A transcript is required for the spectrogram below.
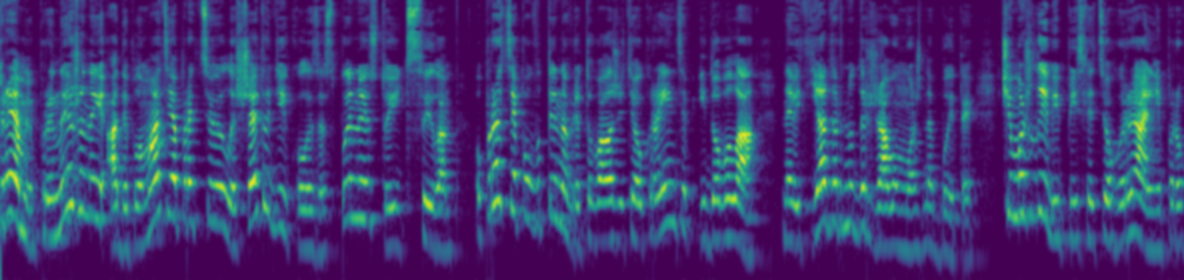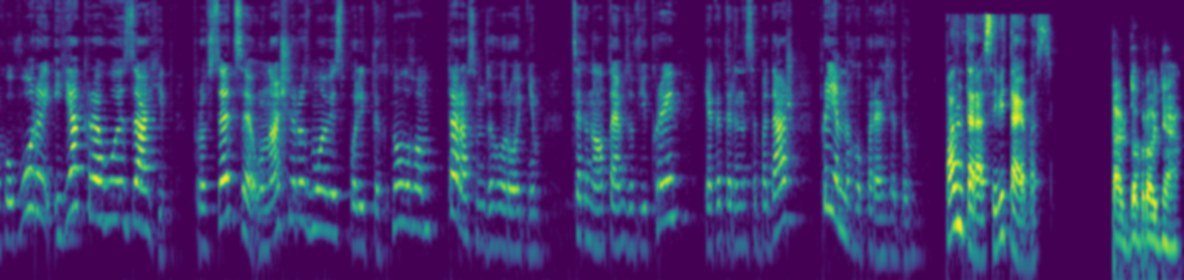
Кремль принижений, а дипломатія працює лише тоді, коли за спиною стоїть сила. Операція Павутина врятувала життя українців і довела навіть ядерну державу можна бити. Чи можливі після цього реальні переговори і як реагує Захід? Про все це у нашій розмові з політтехнологом Тарасом Загороднім. Це канал Times of Ukraine. Я Катерина Сабадаш. Приємного перегляду. Пане Тарасе, вітаю вас. Так, доброго дня.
